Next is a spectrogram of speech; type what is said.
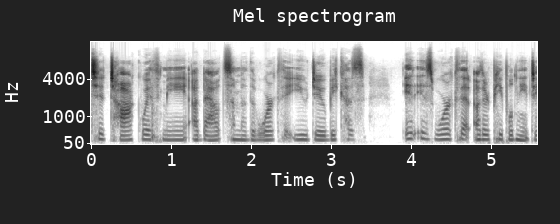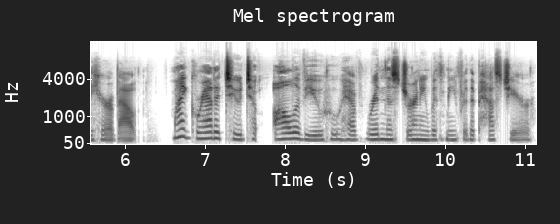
to talk with me about some of the work that you do because it is work that other people need to hear about. My gratitude to all of you who have ridden this journey with me for the past year.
